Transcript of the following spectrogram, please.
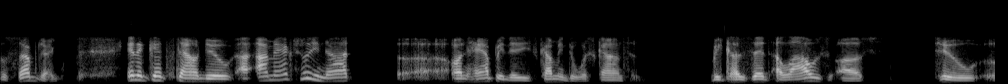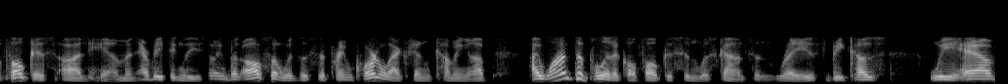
the subject. And it gets down to I'm actually not uh, unhappy that he's coming to Wisconsin because it allows us to focus on him and everything that he's doing, but also with the Supreme Court election coming up, I want the political focus in Wisconsin raised because we have,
